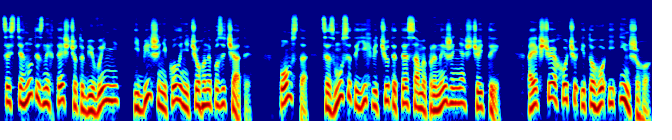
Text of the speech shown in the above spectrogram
це стягнути з них те, що тобі винні, і більше ніколи нічого не позичати. Помста це змусити їх відчути те саме приниження, що й ти. А якщо я хочу і того, і іншого.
